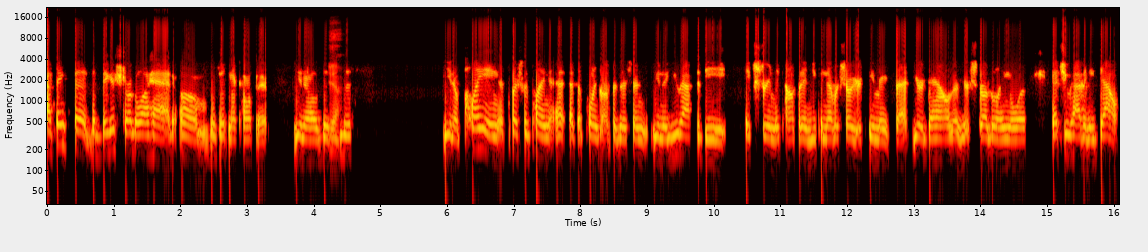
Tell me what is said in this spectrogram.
I think the the biggest struggle I had um, was with my confidence. You know, this, yeah. this you know, playing, especially playing at, at the point guard position, you know, you have to be extremely confident. You can never show your teammates that you're down or you're struggling or that you have any doubt,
